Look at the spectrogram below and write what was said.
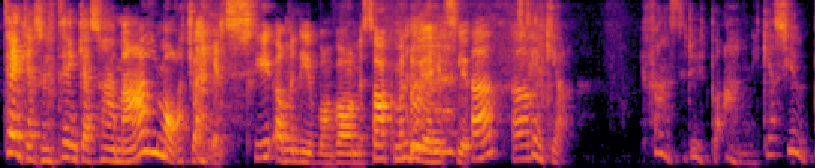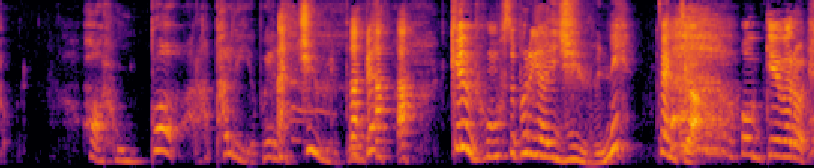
Tänk jag skulle tänka så här med all mat, jag är helt slut. Ja men det är ju bara en vanlig sak, men då är jag helt slut. Så tänker jag, hur fan ser det ut på Annikas julbord? Har hon bara paleo på hela julbordet? Gud, hon måste börja i juni, tänkte jag. Åh gud vad roligt.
